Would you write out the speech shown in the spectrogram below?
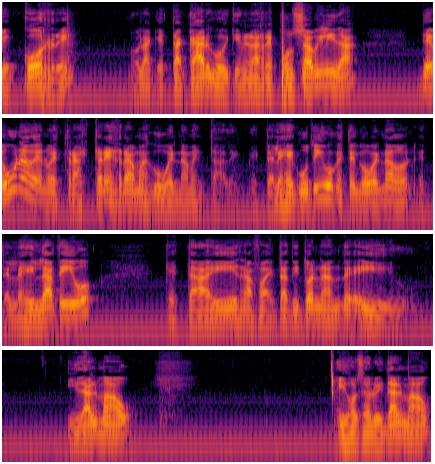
que corre o la que está a cargo y tiene la responsabilidad de una de nuestras tres ramas gubernamentales. Está el Ejecutivo, que está el gobernador, está el Legislativo, que está ahí Rafael Tatito Hernández y, y Dalmau, y José Luis Dalmau,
